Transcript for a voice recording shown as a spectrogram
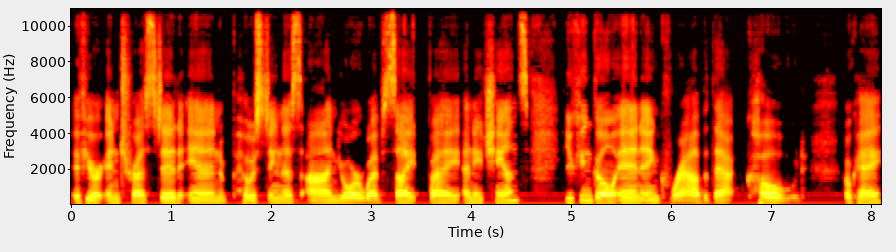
If you're interested in posting this on your website by any chance, you can go in and grab that code. Okay.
